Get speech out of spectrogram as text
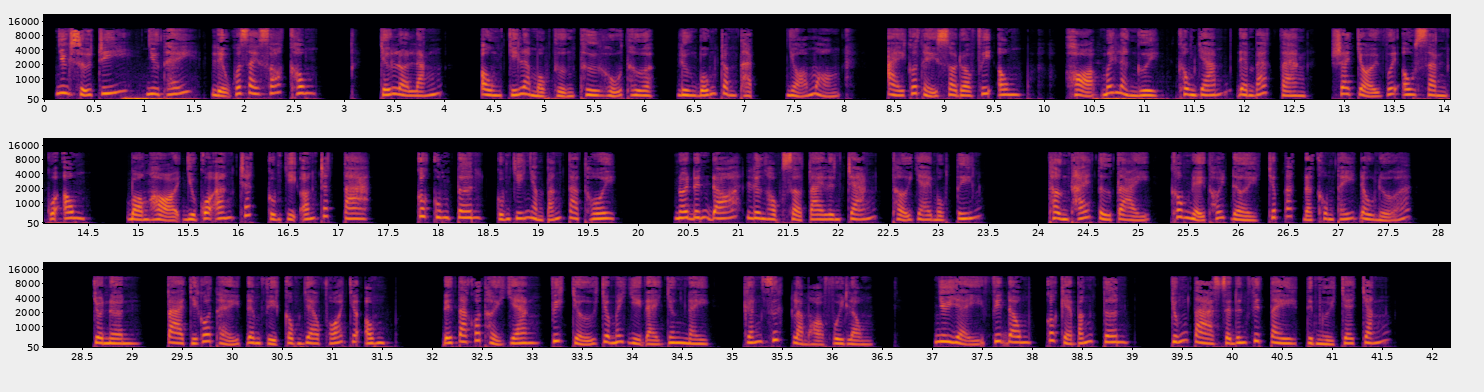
Nhưng xử trí như thế liệu có sai sót không? Chớ lo lắng, ông chỉ là một thượng thư hữu thừa, lương 400 thạch, nhỏ mọn. Ai có thể so đo với ông? Họ mới là người không dám đem bát vàng ra chọi với Âu Xanh của ông. Bọn họ dù có án trách cũng chỉ oán trách ta, có cung tên cũng chỉ nhằm bắn ta thôi. Nói đến đó, lương học sờ tay lên trán, thở dài một tiếng. Thần thái tự tại, không nể thói đời, chớp mắt đã không thấy đâu nữa. Cho nên, ta chỉ có thể đem việc công giao phó cho ông, để ta có thời gian viết chữ cho mấy vị đại nhân này, gắng sức làm họ vui lòng. Như vậy, phía đông có kẻ bắn tên, chúng ta sẽ đến phía tây tìm người che chắn.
